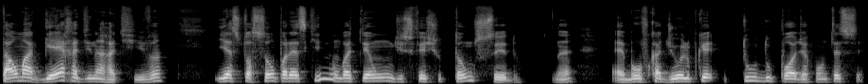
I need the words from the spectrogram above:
tá uma guerra de narrativa e a situação parece que não vai ter um desfecho tão cedo, né? É bom ficar de olho porque tudo pode acontecer.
